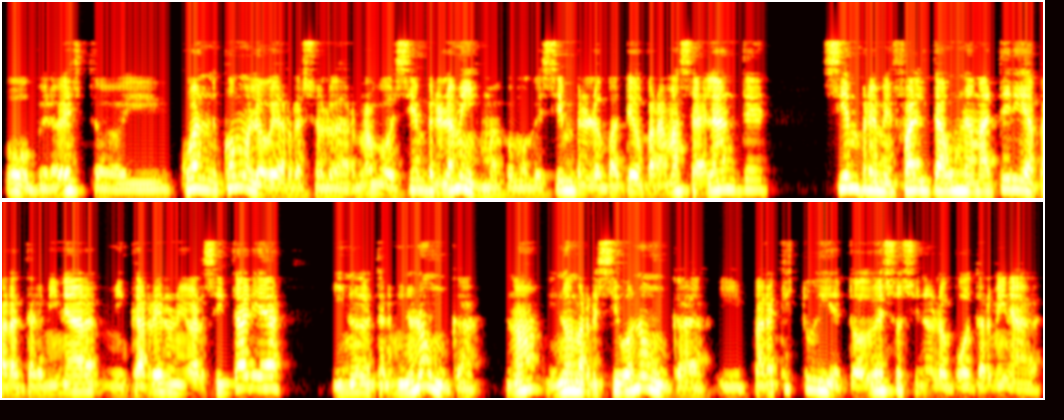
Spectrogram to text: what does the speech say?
oh, pero esto, ¿y cómo lo voy a resolver? ¿no? Porque siempre lo mismo, es como que siempre lo pateo para más adelante, siempre me falta una materia para terminar mi carrera universitaria y no la termino nunca, ¿no? Y no me recibo nunca. ¿Y para qué estudié todo eso si no lo puedo terminar?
